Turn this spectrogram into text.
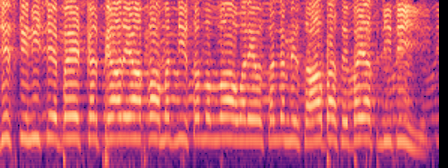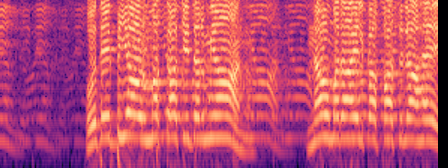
جس کے نیچے بیٹھ کر پیارے آقا مدنی صلی اللہ علیہ وسلم نے صحابہ سے بیعت لی تھی۔ حدیبیہ اور مکہ کے درمیان نو مرائل کا فاصلہ ہے۔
